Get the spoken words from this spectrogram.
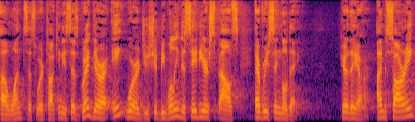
uh, once as we are talking. He says, Greg, there are eight words you should be willing to say to your spouse every single day. Here they are I'm sorry,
